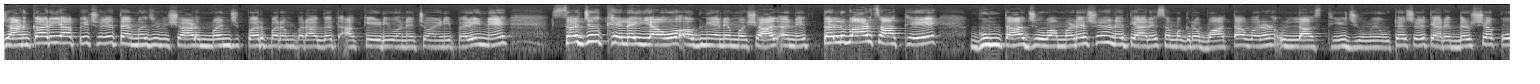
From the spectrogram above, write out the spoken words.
જાણકારી આપી છે તેમજ વિશાળ મંચ પર પરંપરાગત આ કેડીઓ અને ચોયણી પહેરીને સજ્જ ખેલૈયાઓ અગ્નિ અને મશાલ અને તલવાર સાથે ઘૂમતા જોવા મળે છે અને ત્યારે સમગ્ર વાતાવરણ ઉલ્લાસથી ઝૂમી ઉઠે છે. ત્યારે દર્શકો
